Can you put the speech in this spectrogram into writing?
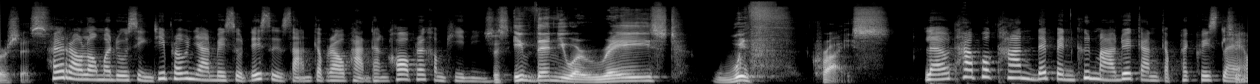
verses. ให้เราลองมาดูสิ่งที่พระวิญญาณบริสุทธิ์ได้สื่อสารกับเราผ่านทางข้อพระคัมภีร์นี้ It says, If then you are raised with Christ. แล้วถ้าพวกท่านได้เป็นขึ้นมาด้วยกันกับพระคริสต์แล้ว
